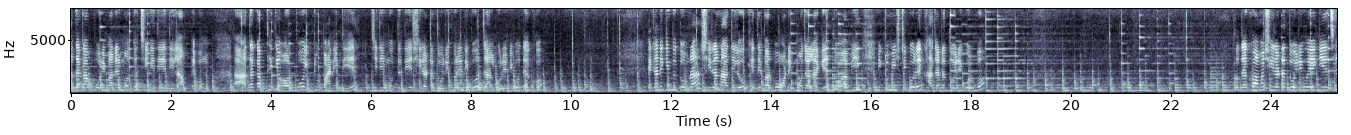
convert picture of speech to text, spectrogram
আধা কাপ পরিমাণের মতো চিনি দিয়ে দিলাম এবং আধা কাপ থেকে অল্প একটু পানি দিয়ে, চিনির মধ্যে দিয়ে শিরাটা তৈরি করে নিব, জাল করে নিব, দেখো। এখানে কিন্তু তোমরা শিরা না দিলেও খেতে পারব, অনেক মজা লাগে। তো আমি একটু মিষ্টি করে খাজাটা তৈরি করব। দেখো, আমার শিরাটা তৈরি হয়ে গিয়েছে।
